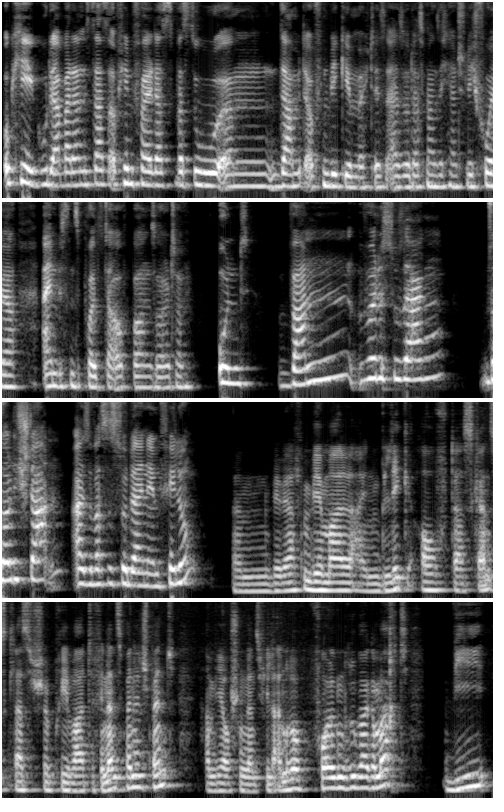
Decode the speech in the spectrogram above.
Okay, gut, aber dann ist das auf jeden Fall das, was du ähm, damit auf den Weg geben möchtest. Also, dass man sich natürlich vorher ein Wissenspolster aufbauen sollte. Und wann würdest du sagen, sollte ich starten? Also, was ist so deine Empfehlung? Dann werfen wir mal einen Blick auf das ganz klassische private Finanzmanagement. Haben wir auch schon ganz viele andere Folgen drüber gemacht. Wie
